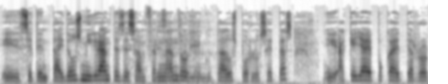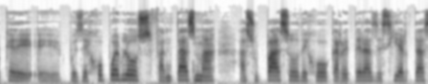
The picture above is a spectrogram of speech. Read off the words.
eh, 72 migrantes de San Fernando, ejecutados por los Zetas, eh, aquella época de terror que eh, pues dejó pueblos fantasma a su paso, dejó carreteras desiertas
